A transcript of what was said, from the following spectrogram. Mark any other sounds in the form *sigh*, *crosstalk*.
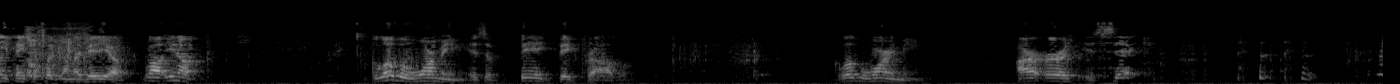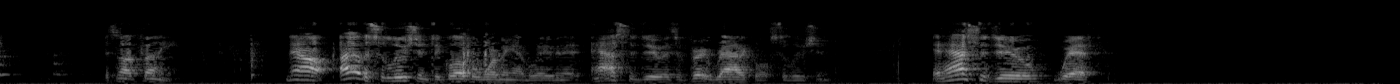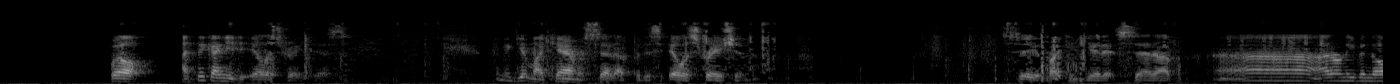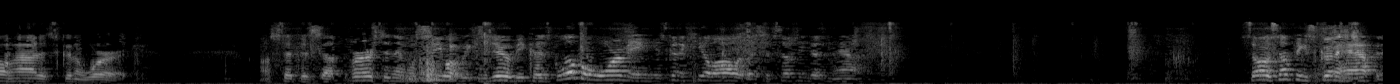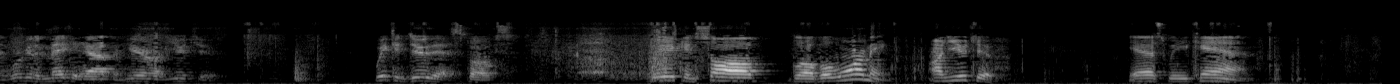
Melanie, thanks for clicking on my video. Well, you know, global warming is a big, big problem. Global warming. Our Earth is sick. It's not funny. Now, I have a solution to global warming, I believe, and it has to do, it's a very radical solution. It has to do with, well, I think I need to illustrate this. Let me get my camera set up for this illustration. See if I can get it set up. Uh, I don't even know how it's going to work. I'll set this up first and then we'll see what we can do because global warming is going to kill all of us if something doesn't happen. So something's going to happen and we're going to make it happen here on YouTube. We can do this, folks. We can solve global warming on YouTube. Yes, we can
